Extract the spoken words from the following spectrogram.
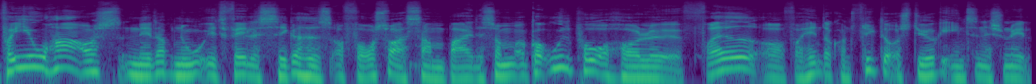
For EU har også netop nu et fælles sikkerheds- og forsvarssamarbejde, som går ud på at holde fred og forhindre konflikter og styrke international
